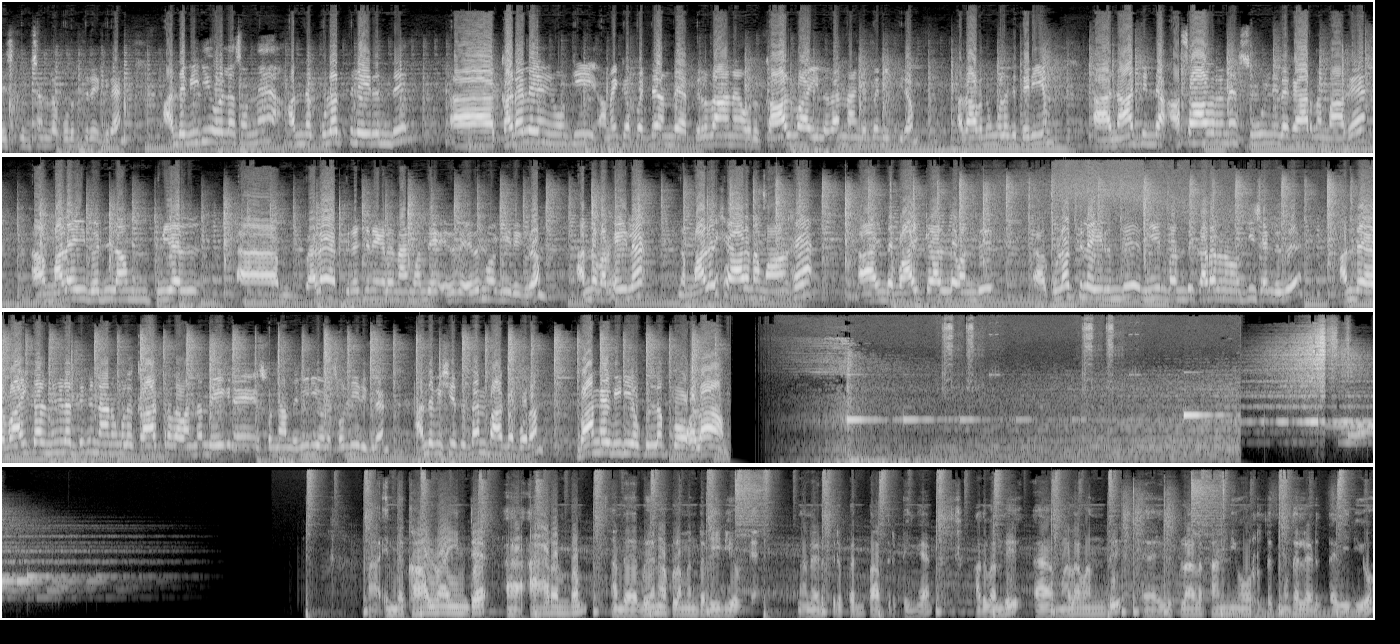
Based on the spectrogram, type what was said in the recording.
டிஸ்கிரிப்ஷன்ல கொடுத்துருக்கிறேன். அந்த வீடியோவில் சொன்ன அந்த குளத்தில் இருந்து கடலை நோக்கி அமைக்கப்பட்ட அந்த பிரதான ஒரு கால்வாயில தான் நாங்கள் இப்போ நிற்கிறோம் அதாவது உங்களுக்கு தெரியும் நாட்டின் அசாதாரண சூழ்நிலை காரணமாக மழை வெள்ளம் புயல் பல பிரச்சனைகளை நாங்கள் வந்து எதிர் எதிர்நோக்கி இருக்கிறோம். அந்த வகையில் இந்த மழை காரணமாக இந்த வாய்க்காலில் வந்து குளத்தில் இருந்து நீர் வந்து கடலை நோக்கி செல்லுது. அந்த வாய்க்கால் நீளத்துக்கு நான் உங்களுக்கு காட்டுறதை வந்து அந்த ஏற்கனவே சொன்ன அந்த வீடியோவில் சொல்லியிருக்கிறேன். அந்த விஷயத்தை தான் பார்க்க போகிறோம் வாங்க வீடியோக்குள்ளே போகலாம். இந்த கால்வாயின் ஆரம்பம் அந்த வேணாக்குளம் என்ற வீடியோவில் நான் எடுத்திருப்பேன் பார்த்துருப்பீங்க. அது வந்து மழை வந்து இதுக்குள்ளால தண்ணி ஓடுறதுக்கு முதல் எடுத்த வீடியோ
